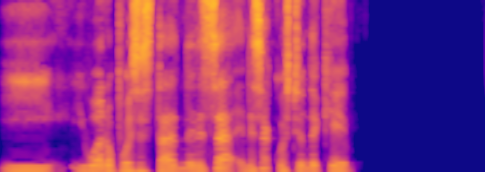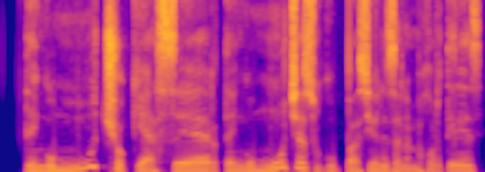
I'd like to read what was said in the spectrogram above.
y, y, bueno, pues están en esa, en esa cuestión de que tengo mucho que hacer, tengo muchas ocupaciones, a lo mejor tienes,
